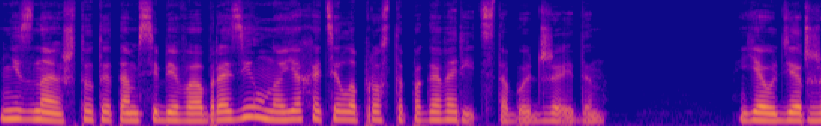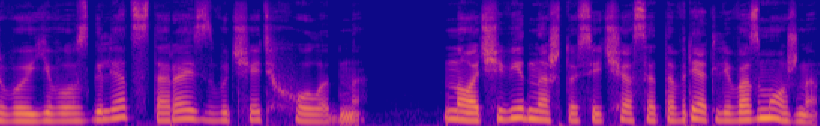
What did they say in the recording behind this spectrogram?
Не знаю, что ты там себе вообразил, но я хотела просто поговорить с тобой, Джейден. Я удерживаю его взгляд, стараясь звучать холодно но очевидно, что сейчас это вряд ли возможно.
